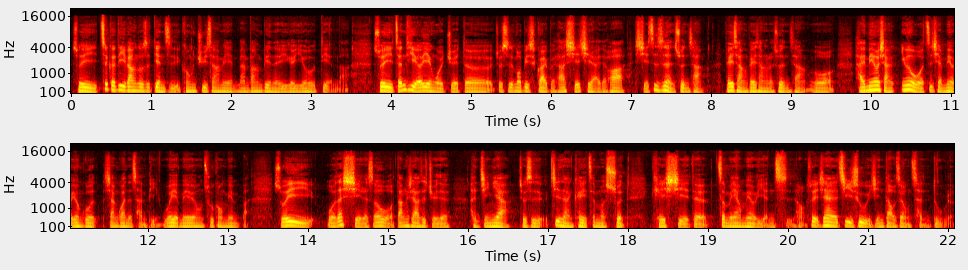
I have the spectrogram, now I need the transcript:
所以这个地方都是电子工具上面蛮方便的一个优点啦。所以整体而言，我觉得就是 MobiScribe 它写起来的话，写字是很顺畅。非常非常的顺畅，我还没有想，因为我之前没有用过相关的产品，我也没有用触控面板，所以我在写的时候，我当下是觉得很惊讶，就是竟然可以这么顺，可以写得这么样没有延迟哈，所以现在的技术已经到这种程度了，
